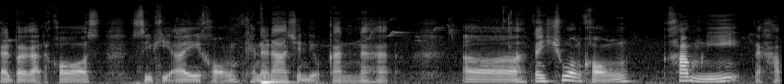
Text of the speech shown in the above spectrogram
การประกาศคอส CPI ของแคนาดาเช่นเดียวกันนะฮะในช่วงของค่ำนี้นะครับ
